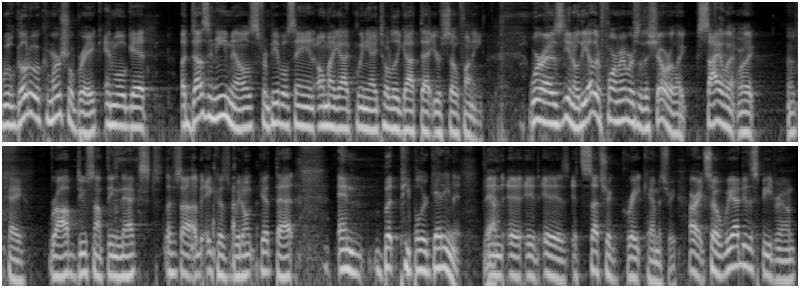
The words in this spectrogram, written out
we'll go to a commercial break and we'll get a dozen emails from people saying, "Oh my God, Queenie, I totally got that. You're so funny." Whereas you know the other four members of the show are like silent. We're like, okay. Rob, do something next, because we don't get that, and but people are getting it, Yeah. and it, it is it's such a great chemistry. All right, so we gotta do the speed round.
